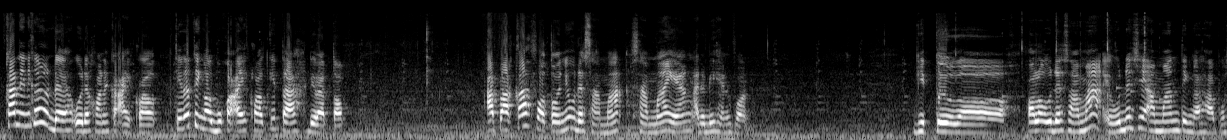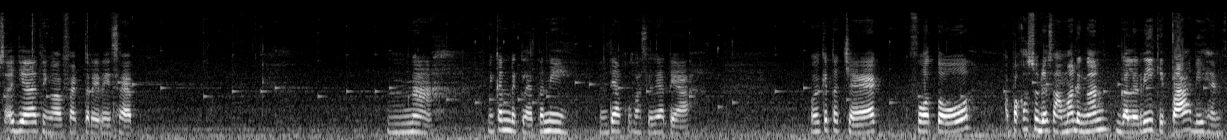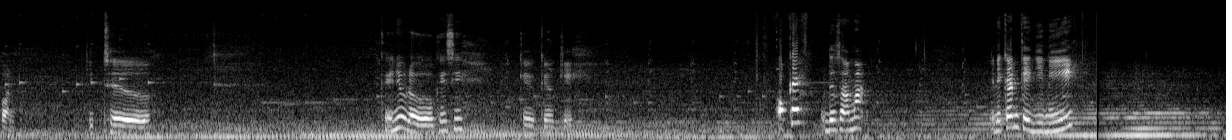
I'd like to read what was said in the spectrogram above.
Kan ini kan udah udah connect ke iCloud. Kita tinggal buka iCloud kita di laptop. Apakah fotonya udah sama sama yang ada di handphone gitu loh. Kalau udah sama ya udah sih aman tinggal hapus aja tinggal factory reset. Nah ini kan udah kelihatan nih. Nanti aku kasih lihat ya. Oke kita cek foto apakah sudah sama dengan galeri kita di handphone. Gitu. Kayaknya udah oke sih. Oke oke oke. Oke udah sama. Ini kan kayak gini.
